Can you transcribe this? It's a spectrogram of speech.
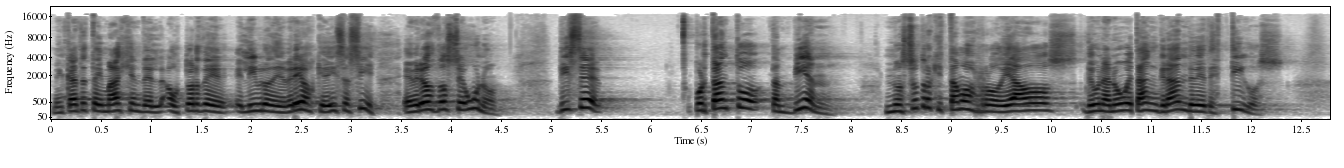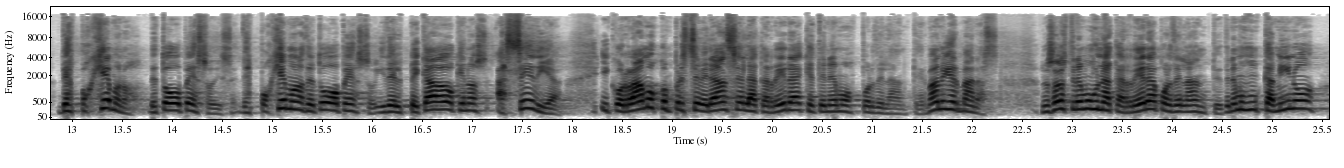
Me encanta esta imagen del autor del libro de Hebreos que dice así, Hebreos 12.1. Dice, por tanto, también nosotros que estamos rodeados de una nube tan grande de testigos, Despojémonos de todo peso, dice. Despojémonos de todo peso y del pecado que nos asedia y corramos con perseverancia la carrera que tenemos por delante. Hermanos y hermanas, nosotros tenemos una carrera por delante, tenemos un camino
